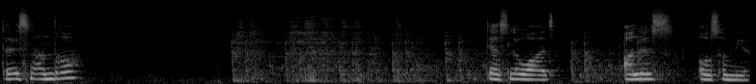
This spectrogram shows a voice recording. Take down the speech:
Da ist ein anderer. Der ist lower als alles außer mir.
